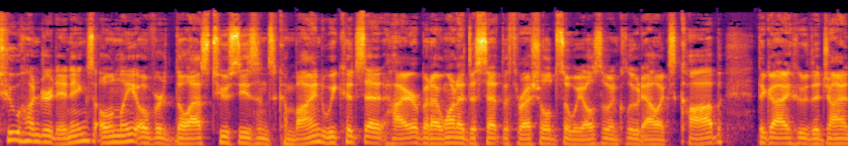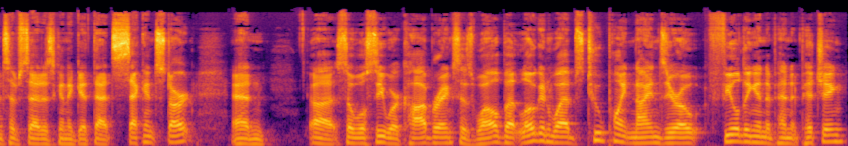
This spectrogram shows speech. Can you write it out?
200 innings only over the last two seasons combined. We could set it higher, but I wanted to set the threshold so we also include Alex Cobb, the guy who the Giants have said is going to get that second start. And uh, so we'll see where Cobb ranks as well. But Logan Webb's 2.90 fielding independent pitching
